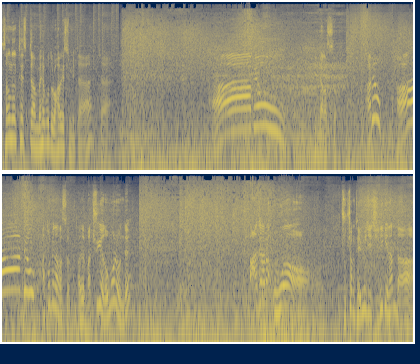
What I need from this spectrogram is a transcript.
성능 테스트 한번 해보도록 하겠습니다. 자, 아묘 빗나갔어. 아묘 아묘 아또 빗나갔어. 아 맞추기가 너무 어려운데? 맞아라 우와 죽창 데미지 지리긴 한다.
